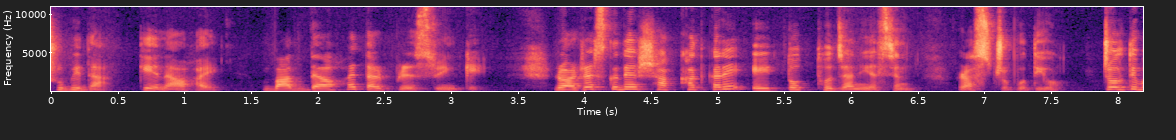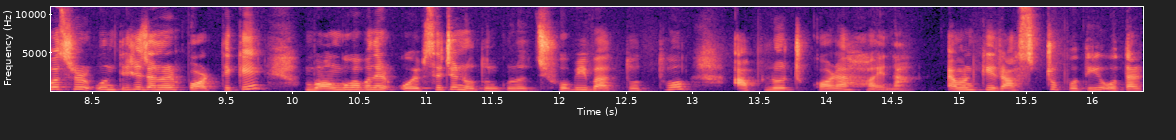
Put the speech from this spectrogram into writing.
সুবিধা কে নেওয়া হয়, বাদ দেওয়া হয় তার প্রেস উইংকে রয়টার্সকে দেওয়া সাক্ষাৎকারে এই তথ্য জানিয়েছেন রাষ্ট্রপতিও। চলতি বছরের উনত্রিশে জানুয়ারির পর থেকে বঙ্গভবনের ওয়েবসাইটে নতুন কোনো ছবি বা তথ্য আপলোড করা হয় না। এমনকি রাষ্ট্রপতি ও তার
